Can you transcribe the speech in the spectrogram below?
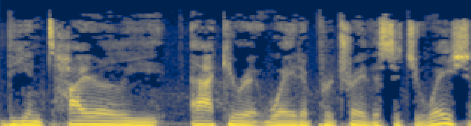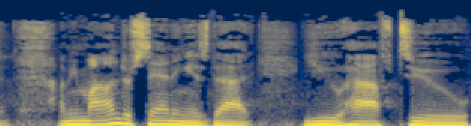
the entirely accurate way to portray the situation. I mean, my understanding is that you have to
